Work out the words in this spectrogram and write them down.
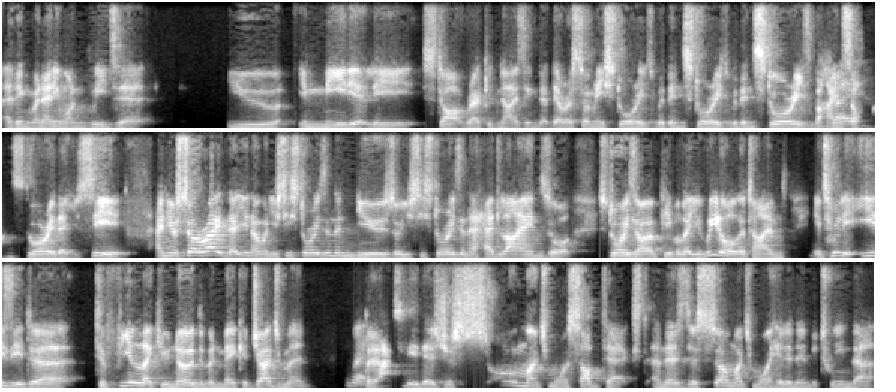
I think when anyone reads it, you immediately start recognizing that there are so many stories within stories within stories behind right. someone's story that you see. And you're so right that, you know, when you see stories in the news or you see stories in the headlines or stories of people that you read all the time, it's really easy to, to feel like you know them and make a judgment. Right. But actually, there's just so much more subtext and there's just so much more hidden in between that.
